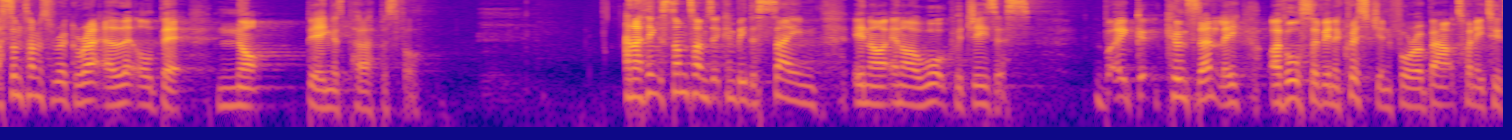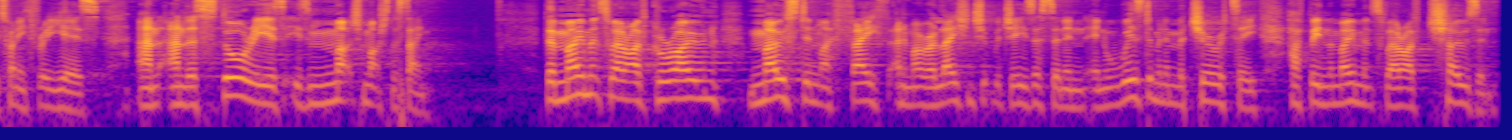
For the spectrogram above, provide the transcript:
I sometimes regret a little bit not being as purposeful. And I think sometimes it can be the same in our, in our walk with Jesus. But coincidentally, I've also been a Christian for about 22, 23 years. And, and the story is, is much, much the same. The moments where I've grown most in my faith and in my relationship with Jesus and in, in wisdom and in maturity have been the moments where I've chosen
